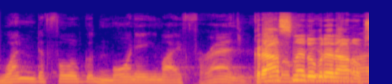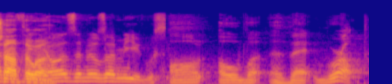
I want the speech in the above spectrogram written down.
Wonderful good morning, my friend. Krásné dobré ráno, přátelé. All over the world.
